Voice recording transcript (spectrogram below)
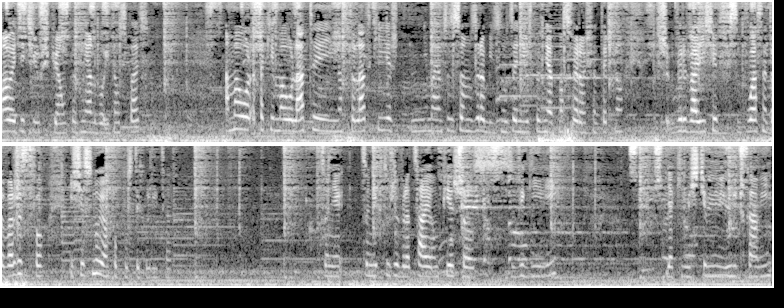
Małe dzieci już śpią pewnie albo idą spać. A mało, takie małolaty i nastolatki jeszcze nie mają co ze sobą zrobić, znudzeni już pewnie atmosferą świąteczną. Wyrwali się w własne towarzystwo i się snują po pustych ulicach. Co, nie, co niektórzy wracają pieszo z, z Wigilii jakimiś ciemnymi uliczkami.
